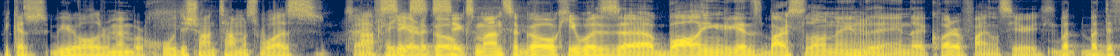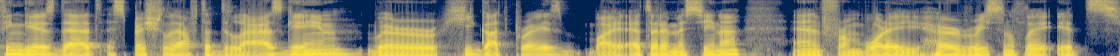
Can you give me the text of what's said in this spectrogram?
because we all remember who Deshaun Thomas was like half a six, year ago. Six months ago, he was uh, balling against Barcelona yeah. in the in the quarterfinal series. But but the thing is that especially after the last game where he got praised by Ettore Messina, and from what I heard recently, it's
